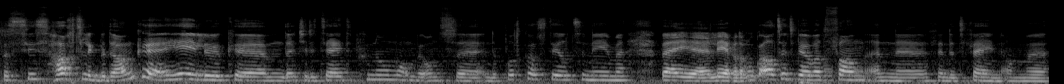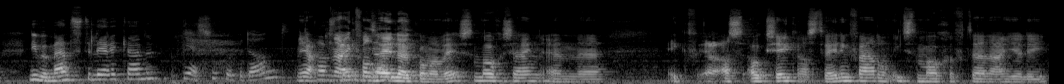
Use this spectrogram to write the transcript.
precies hartelijk bedanken. Heel leuk ehm, dat je de tijd hebt genomen om bij ons eh, in de podcast deel te nemen. Wij eh, leren er ook altijd weer wat van en eh, vinden het fijn om eh, nieuwe mensen te leren kennen. Ja, super bedankt. Ja, nou, ik vond het heel leuk om aanwezig te mogen zijn. En eh, ik, als, ook zeker als tweelingvader, om iets te mogen vertellen aan jullie.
